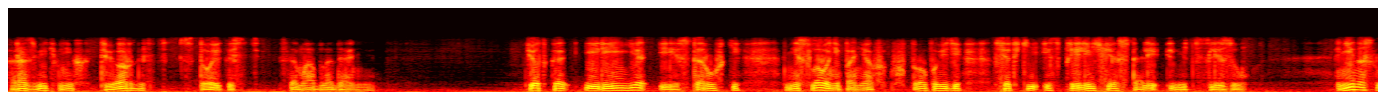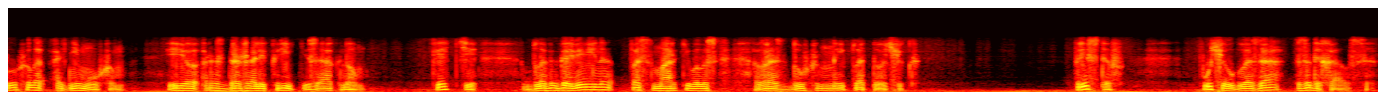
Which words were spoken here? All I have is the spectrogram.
развить в них твердость, стойкость, самообладание. Тетка Иринья и старушки, ни слова не поняв в проповеди, все-таки из приличия стали лить слезу. Нина слушала одним ухом. Ее раздражали крики за окном. Кэти благоговейно посмаркивалась в раздушенный платочек. Пристав пучил глаза, задыхался.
